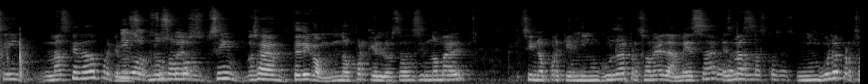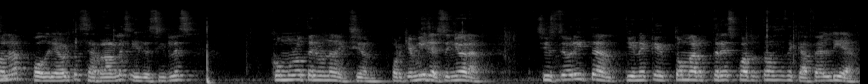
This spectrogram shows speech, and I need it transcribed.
Sí, más que nada porque no Digo, no, súper. somos. Sí, o sea, te digo, no porque lo estás haciendo mal, sino porque ninguna persona de la mesa, Pero es más, más cosas. ninguna persona podría ahorita cerrarles y decirles cómo no tener una adicción. Porque mire, señora, si usted ahorita tiene que tomar 3, 4 tazas de café al día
